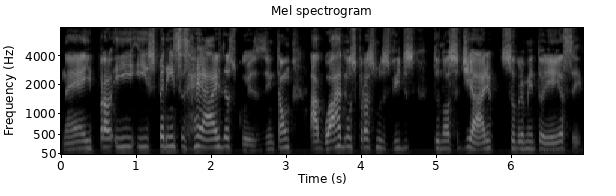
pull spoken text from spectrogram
né, e, e, e experiências reais das coisas. Então, aguardem os próximos vídeos do nosso diário sobre a mentoria IAC.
